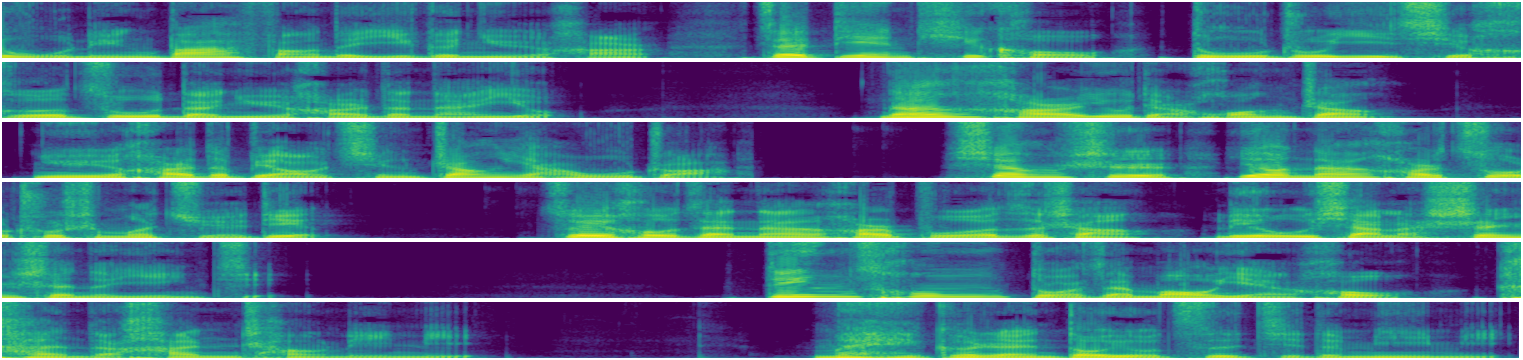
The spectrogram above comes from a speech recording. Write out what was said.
五零八房的一个女孩在电梯口堵住一起合租的女孩的男友，男孩有点慌张，女孩的表情张牙舞爪，像是要男孩做出什么决定，最后在男孩脖子上留下了深深的印记。丁聪躲在猫眼后看得酣畅淋漓。每个人都有自己的秘密，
